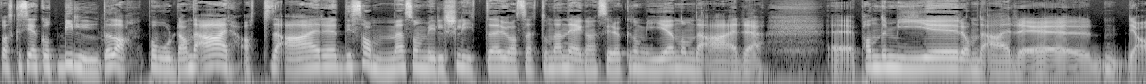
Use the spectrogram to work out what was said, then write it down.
hva skal jeg si, et godt bilde da, på hvordan det er. At det er de samme som vil slite uansett om det er nedgangstider i økonomien, om det er eh, pandemier, om det er eh, ja,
